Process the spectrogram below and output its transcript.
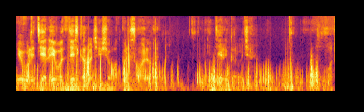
и улетели. И вот здесь, короче, еще вот были самолеты. Летели, короче. Вот.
